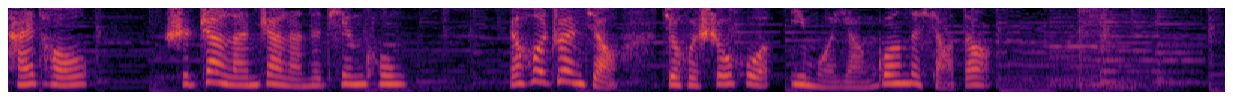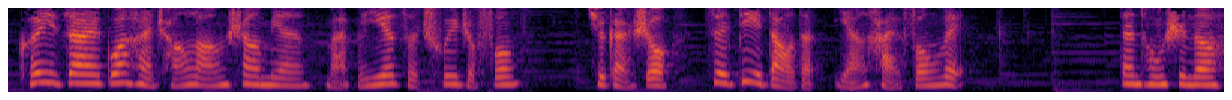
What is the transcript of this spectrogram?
抬头，是湛蓝湛蓝的天空，然后转角就会收获一抹阳光的小道。可以在观海长廊上面买个椰子，吹着风，去感受最地道的沿海风味。但同时呢，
